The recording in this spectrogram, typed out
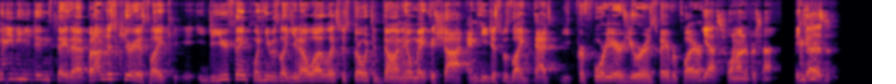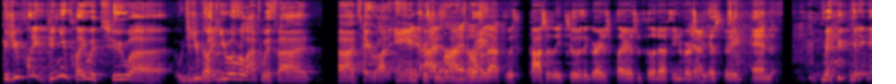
maybe he didn't say that, but I'm just curious. Like, do you think when he was like, you know what, let's just throw it to Dunn, he'll make the shot, and he just was like, that for four years, you were his favorite player? Yes, 100. percent Because because you played, didn't you play with two? Uh, did you play? You overlapped with uh, uh, and yeah, Christian Burns. I, I overlapped with possibly two of the greatest players in Philadelphia University history, and maybe, maybe,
